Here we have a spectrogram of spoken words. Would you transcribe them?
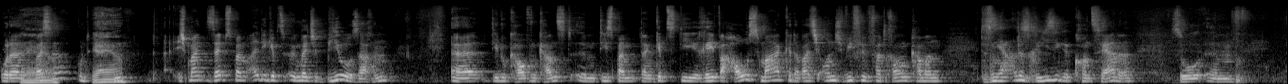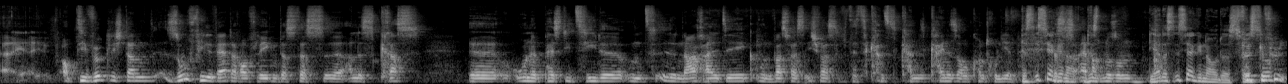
Oder, Ja, weißt du? Und Ja, ja. ich meine, selbst beim Aldi gibt es irgendwelche Bio-Sachen, äh, die du kaufen kannst. Ähm, die's beim, dann gibt es die Rewe Hausmarke, da weiß ich auch nicht, wie viel Vertrauen kann man. Das sind ja alles riesige Konzerne. So, ähm, äh, ob die wirklich dann so viel Wert darauf legen, dass das äh, alles krass äh, ohne Pestizide und äh, nachhaltig und was weiß ich was, das kannst, kann keine Sau kontrollieren. Das ist ja das genau ist einfach das, nur so ein. Ja, das ist ja genau das. Fürs? Gefühl.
